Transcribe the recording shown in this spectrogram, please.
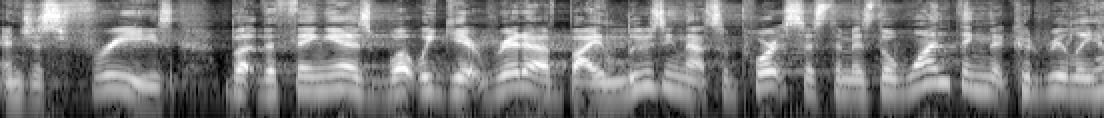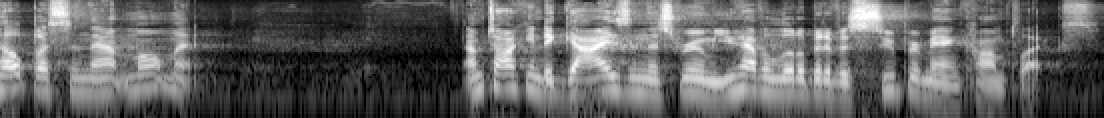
and just freeze. But the thing is, what we get rid of by losing that support system is the one thing that could really help us in that moment. I'm talking to guys in this room, you have a little bit of a Superman complex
